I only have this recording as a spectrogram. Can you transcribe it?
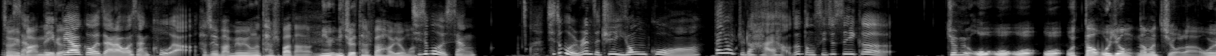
终于把那个……你不要跟我讲了，我想哭啊！他终于把没有用的 Touch Bar 拿了。你你觉得 Touch Bar 好用吗？其实我想，其实我认真去用过，哦但又觉得还好。这东西就是一个，就我我我我我到我用那么久了，我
